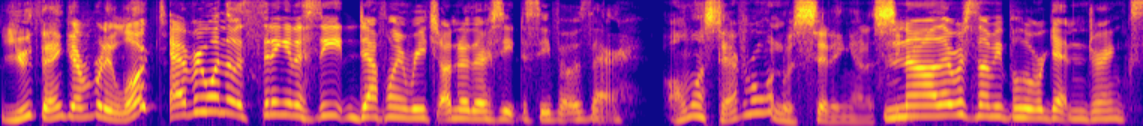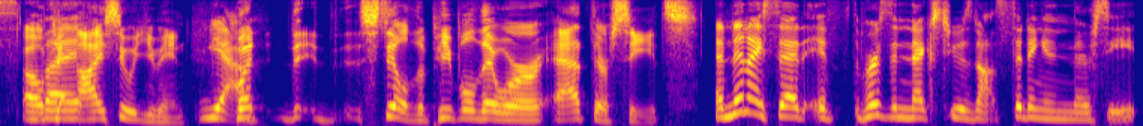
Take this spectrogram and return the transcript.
You think everybody looked? Everyone that was sitting in a seat definitely reached under their seat to see if it was there. Almost everyone was sitting in a seat. No, there were some people who were getting drinks. Okay, I see what you mean. Yeah. But th- th- still, the people that were at their seats, And then I said, if the person next to you is not sitting in their seat,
